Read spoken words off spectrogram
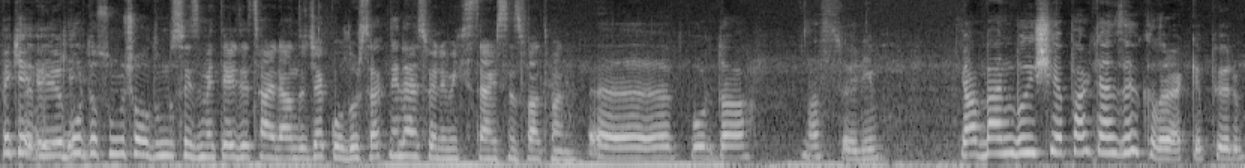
Peki tabii e, ki. burada sunmuş olduğumuz hizmetleri detaylandıracak olursak neler söylemek istersiniz Fatma Hanım? Ee, burada nasıl söyleyeyim? Ya ben bu işi yaparken zevk alarak yapıyorum.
